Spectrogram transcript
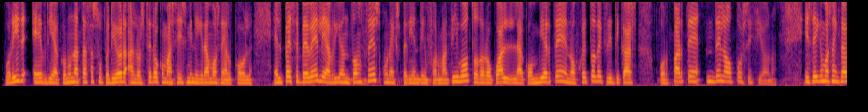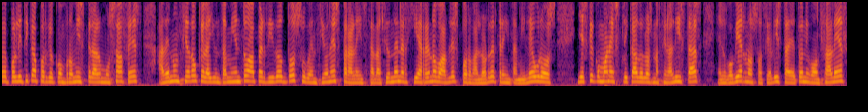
por ir ebria con una tasa superior a los 0,6 miligramos de alcohol. El PSPB le abrió entonces un expediente informativo, todo lo cual la convierte en objeto de críticas por parte de la oposición. Y seguimos en clave política porque Compromís per al Musafes ha denunciado que el ayuntamiento ha perdido dos subvenciones para la instalación de energías renovables por valor de 30.000 euros. Y es que, como han explicado los nacionalistas, el gobierno socialista de Tony González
